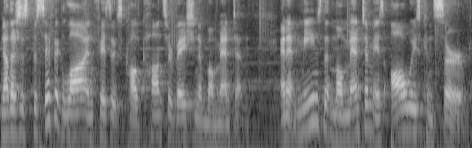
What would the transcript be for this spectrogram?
Now there's a specific law in physics called conservation of momentum, and it means that momentum is always conserved.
